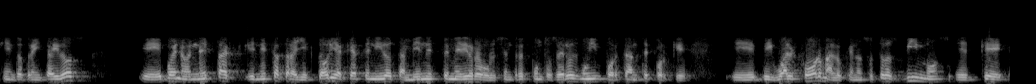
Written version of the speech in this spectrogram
132. Eh, bueno, en esta, en esta trayectoria que ha tenido también este medio Revolución 3.0 es muy importante porque eh, de igual forma lo que nosotros vimos es que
